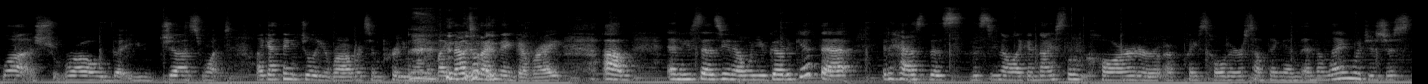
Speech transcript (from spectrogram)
plush robe that you just want. Like I think Julia Roberts in Pretty Woman. Like that's what I think of, right? Um, and he says, you know, when you go to get that, it has this, this, you know, like a nice little card or a placeholder or something, and, and the language is just,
